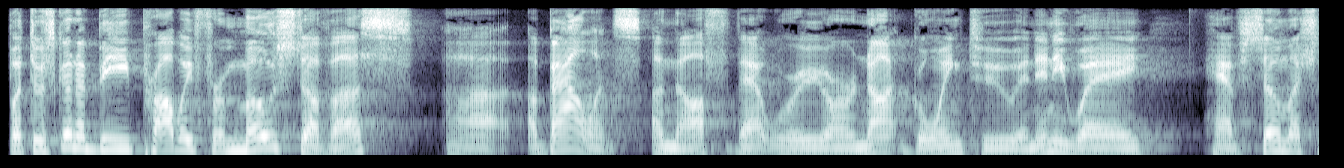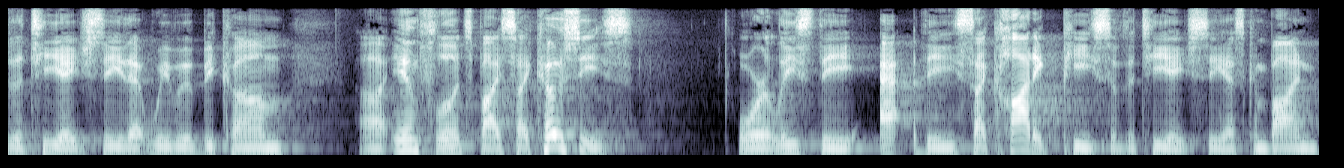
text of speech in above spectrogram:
But there's going to be probably for most of us uh, a balance enough that we are not going to in any way have so much of the THC that we would become uh, influenced by psychoses, or at least the, the psychotic piece of the THC as combined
